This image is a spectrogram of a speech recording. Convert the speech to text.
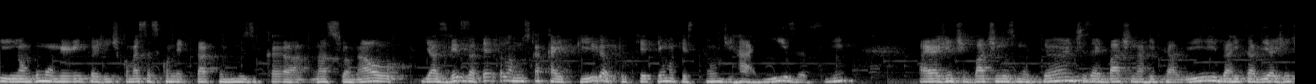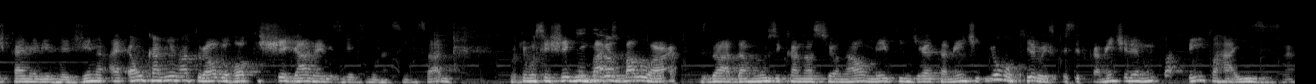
e em algum momento a gente começa a se conectar com música nacional e às vezes até pela música caipira, porque tem uma questão de raiz, assim. Aí a gente bate nos Mutantes, aí bate na Rita Lee, da Rita Lee a gente cai na Elis Regina. É, é um caminho natural do rock chegar na Elis Regina, assim, sabe? Porque você chega em vários baluartes da, da música nacional, meio que indiretamente, e o roqueiro especificamente, ele é muito atento a raízes, né?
